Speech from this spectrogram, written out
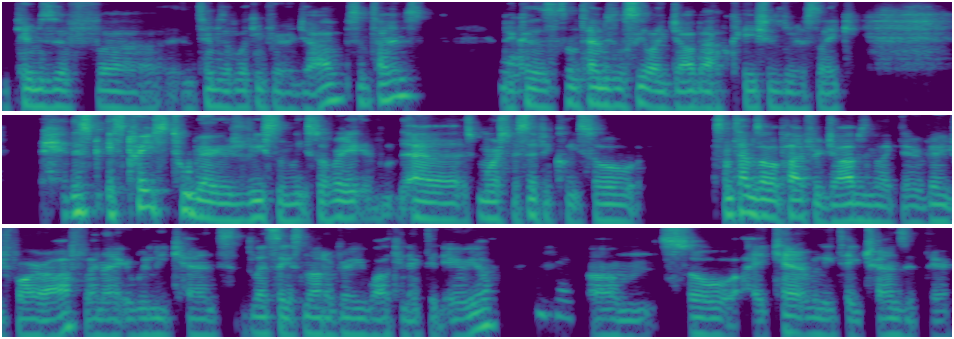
in terms of uh, in terms of looking for a job sometimes yeah. because sometimes you'll see like job applications where it's like this it creates two barriers recently so very uh, more specifically so sometimes i'll apply for jobs and like they're very far off and i really can't let's say it's not a very well connected area okay. um so i can't really take transit there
